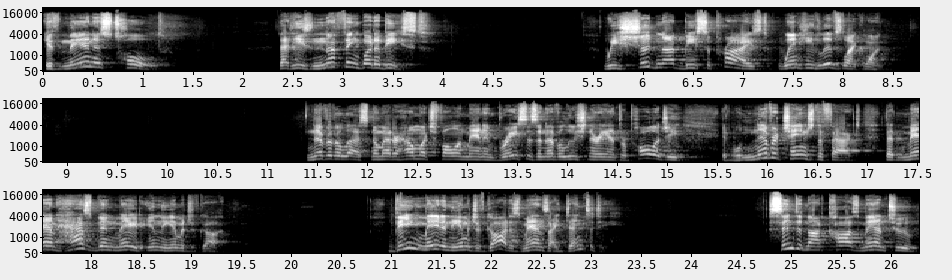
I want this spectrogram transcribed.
If man is told that he's nothing but a beast, we should not be surprised when he lives like one. Nevertheless, no matter how much fallen man embraces an evolutionary anthropology, it will never change the fact that man has been made in the image of God. Being made in the image of God is man's identity. Sin did not cause man to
